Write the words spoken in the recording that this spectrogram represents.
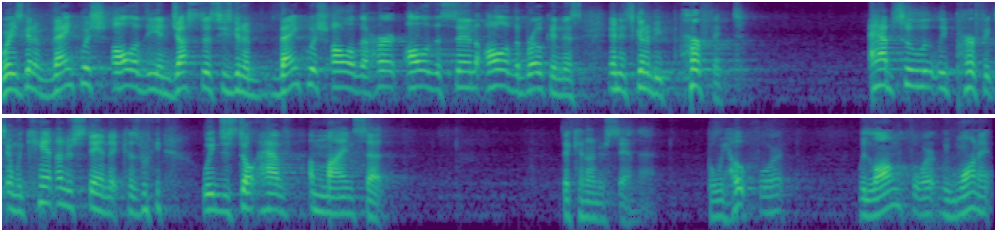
where he's going to vanquish all of the injustice, he's going to vanquish all of the hurt, all of the sin, all of the brokenness, and it's going to be perfect. Absolutely perfect. And we can't understand it because we, we just don't have a mindset that can understand that. But we hope for it, we long for it, we want it.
